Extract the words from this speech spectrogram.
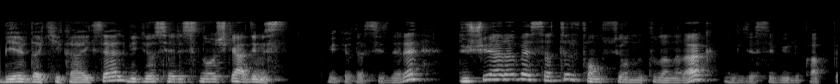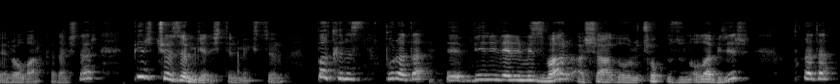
1 dakika Excel video serisine hoş geldiniz. Bu videoda sizlere düşey ara ve satır fonksiyonunu kullanarak İngilizcesi VLOOKUP ve row arkadaşlar bir çözüm geliştirmek istiyorum. Bakınız burada e, verilerimiz var. Aşağı doğru çok uzun olabilir. Burada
